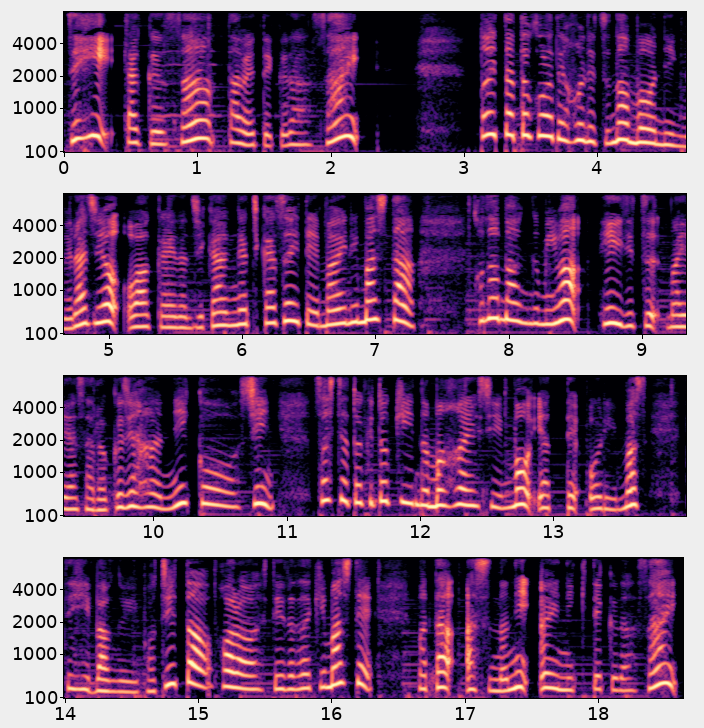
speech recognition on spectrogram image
ぜひたくさん食べてください。といったところで本日のモーニングラジオお別れの時間が近づいてまいりました。この番組は平日毎朝6時半に更新。そして時々生配信もやっております。ぜひ番組ポチッとフォローしていただきましてまた明日のに会いに来てください。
